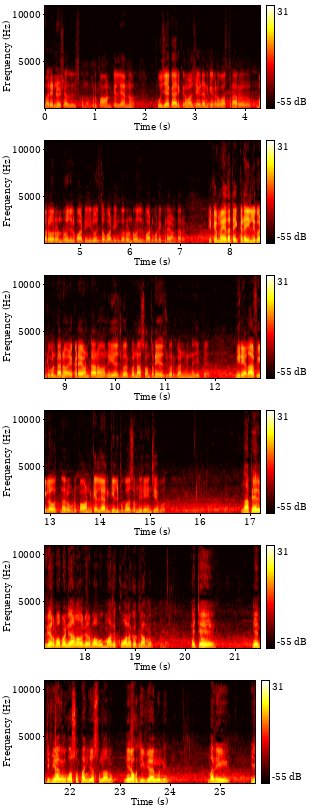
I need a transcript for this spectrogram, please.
మరిన్ని విషయాలు తెలుసుకుందాం. ఇప్పుడు పవన్ కళ్యాణ్ పూజా కార్యక్రమాలు చేయడానికి ఇక్కడికి వస్తున్నారు. మరో రెండు రోజుల పాటు ఈ రోజుతో పాటు ఇంకో రెండు రోజుల పాటు కూడా ఇక్కడే ఉంటారు. ఇక మీదట ఇక్కడే ఇల్లు కట్టుకుంటాను ఇక్కడే ఉంటాను. నియోజకవర్గం నా సొంత నియోజకవర్గం అని నిన్న చెప్పారు. మీరు ఎలా ఫీల్ అవుతున్నారు? ఇప్పుడు పవన్ కళ్యాణ్ గెలుపు కోసం మీరు ఏం చేయబోతున్నారు? నా పేరు వీరబాబు అండి అనాథ వీరబాబు. మాది కోలక గ్రామం. అయితే నేను దివ్యాంగుల కోసం పనిచేస్తున్నాను. నేను ఒక దివ్యాంగుడిని మరి ఈ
